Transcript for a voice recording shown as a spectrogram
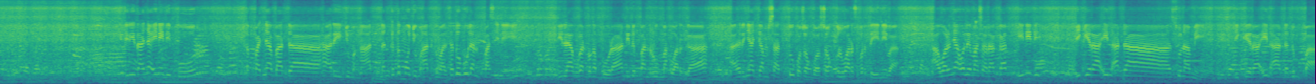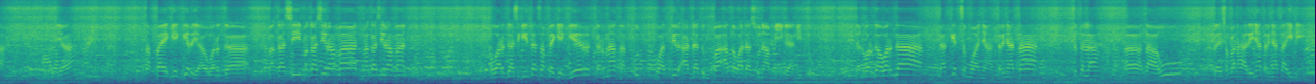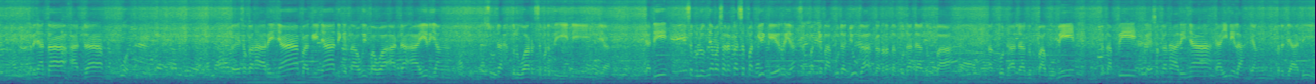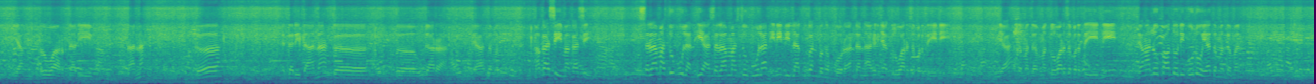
Ceritanya ini di Pur, tepatnya pada hari Jumat dan ketemu Jumat kemarin satu bulan pas ini dilakukan pengeburan di depan rumah warga. Akhirnya jam 1.00 keluar seperti ini, Pak. Awalnya oleh masyarakat ini di- dikirain ada tsunami, dikirain ada gempa, ya sampai geger ya warga. Makasih makasih Rahmat makasih Rahmat. Warga sekitar sampai geger karena takut khawatir ada gempa atau ada tsunami kayak gitu. Dan warga-warga kaget semuanya. Ternyata setelah eh, tahu keesokan harinya ternyata ini. Ternyata ada wah keesokan harinya paginya diketahui bahwa ada air yang sudah keluar seperti ini ya. Jadi sebelumnya masyarakat sempat geger ya sempat ketakutan juga karena takut ada gempa takut ada gempa bumi. Tetapi keesokan harinya ya inilah yang terjadi yang keluar dari tanah ke dari tanah ke ke udara ya teman-teman. Makasih, makasih. Selama satu bulan, iya selama satu bulan ini dilakukan pengeboran dan akhirnya keluar seperti ini. Ya teman-teman keluar seperti ini. Jangan lupa untuk di follow ya teman-teman.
